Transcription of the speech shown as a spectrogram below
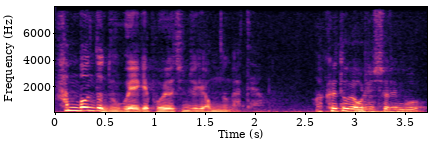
한 번도 누구에게 보여준 적이 없는 것 같아요. 아, 그래도 왜 어린 시절에 뭐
